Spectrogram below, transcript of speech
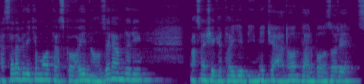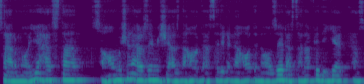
از طرف دیگه ما دستگاه های ناظر هم داریم. مثلا شرکت های بیمه که الان در بازار سرمایه هستند سهامشون عرضه میشه. از نهاد از طریق نهاد ناظر از طرف دیگر از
